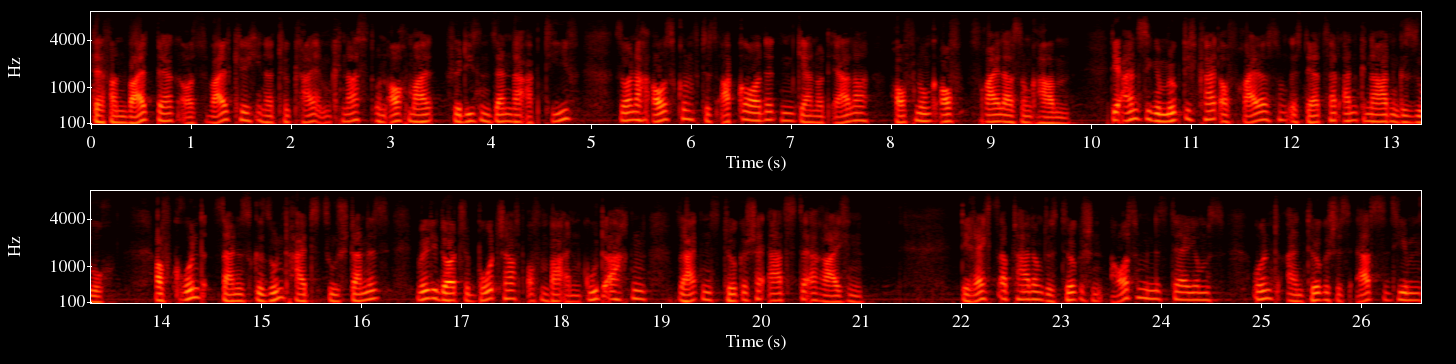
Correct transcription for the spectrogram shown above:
Stefan Waldberg aus Waldkirch in der Türkei im Knast und auch mal für diesen Sender aktiv, soll nach Auskunft des Abgeordneten Gernot Erler Hoffnung auf Freilassung haben. Die einzige Möglichkeit auf Freilassung ist derzeit ein Gnadengesuch. Aufgrund seines Gesundheitszustandes will die deutsche Botschaft offenbar ein Gutachten seitens türkischer Ärzte erreichen. Die Rechtsabteilung des türkischen Außenministeriums und ein türkisches Ärzteteam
